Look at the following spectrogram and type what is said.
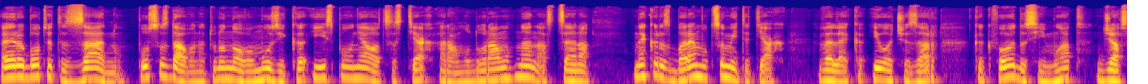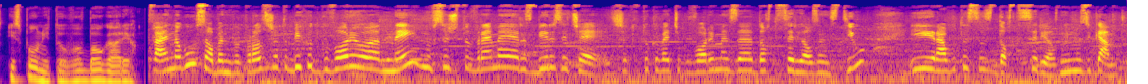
а и работят заедно по създаването на нова музика и изпълняват с тях рамо до рамо на една сцена. Нека разберем от самите тях, Велека и Лъчезар, какво е да си млад джаз изпълнител в България. Това е много особен въпрос, защото бих отговорила не, но в същото време разбира се, че е. Защото тук вече говорим за доста сериозен стил и работа с доста сериозни музиканти.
